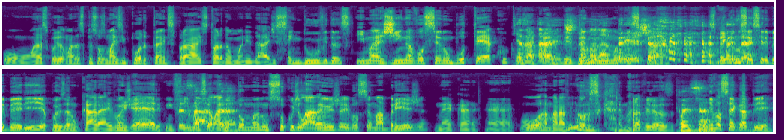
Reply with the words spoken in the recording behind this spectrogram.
uma das coisas, uma das pessoas mais importantes para a história da humanidade, sem dúvidas. Imagina você num boteco, né, cara, bebendo uma brecha. Se bem que eu não é. sei se ele beberia, pois era um cara evangélico, enfim, Exato, mas sei lá, é. ele tomando um suco de laranja e você uma breja, né, cara? É, porra, maravilhoso, cara, maravilhoso. Pois é. E você, Gabi?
